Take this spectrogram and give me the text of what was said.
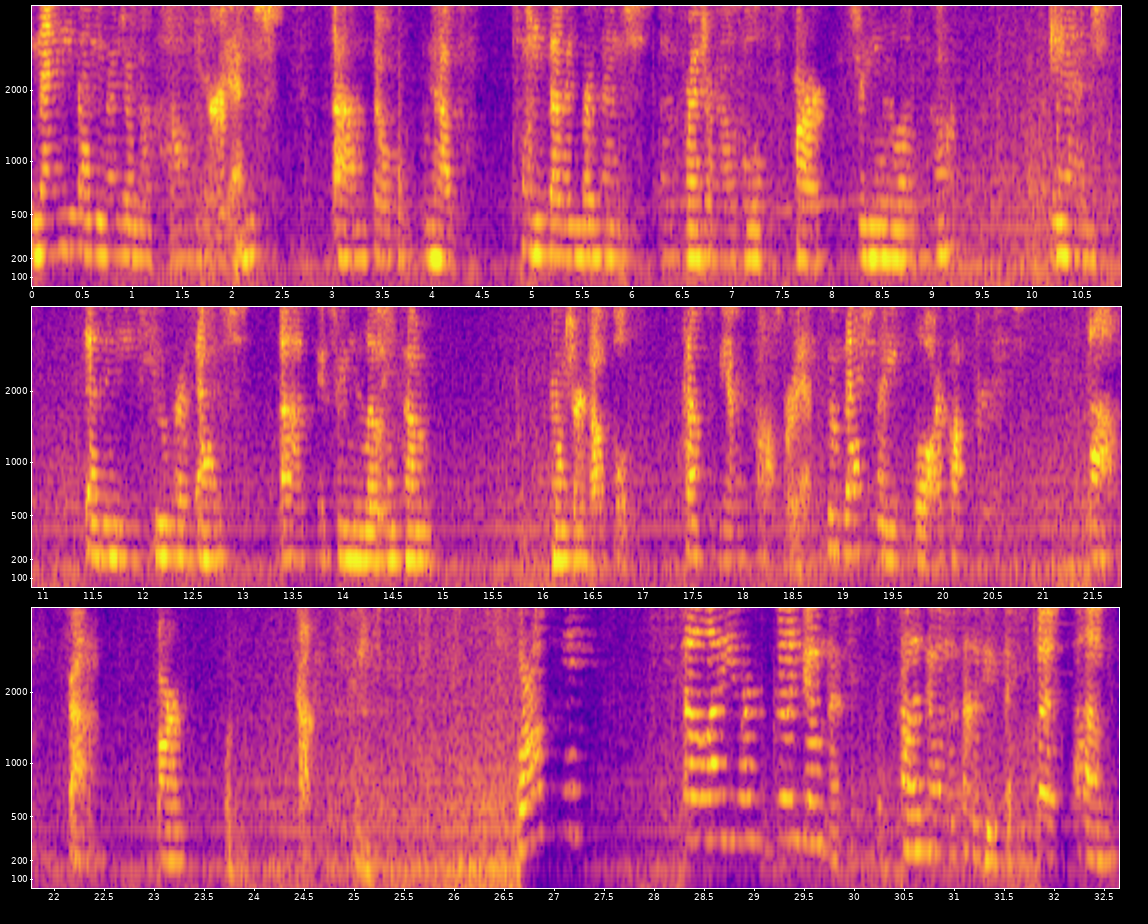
Many, many renters are cost burdened. Um, so we have 27% of renter households are extremely low income, and 72% of extremely low income renter households have severe cost burden. So many, many people are cost burdened um, from our housing situation. We're also seeing that a lot of you are really feeling it. How I feeling with some of these things, but um,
